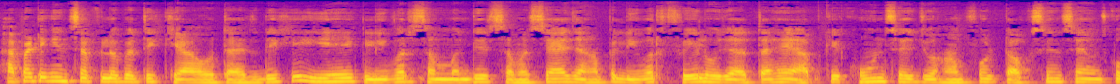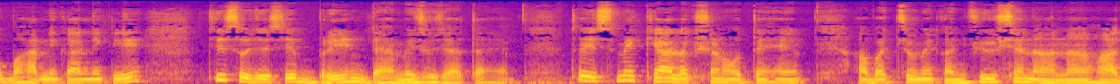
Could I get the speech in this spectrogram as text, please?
हेपेटिक इंसेफेलोपैथी क्या होता है? तो देखिए, ये एक लीवर संबंधित समस्या है जहाँ पे लीवर फेल हो जाता है आपके खून से, जो हार्मफुल टॉक्सिन्स हैं, उसको बाहर निकालने के लिए, जिस वजह से ब्रेन डैमेज हो जाता है। तो इसमें क्या लक्षण होते हैं? बच्चों में कंफ्यूजन आना, हाथ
